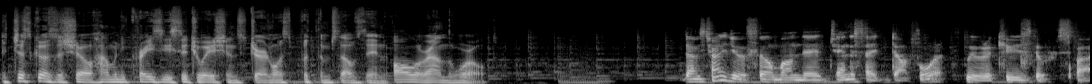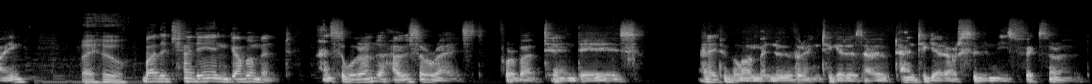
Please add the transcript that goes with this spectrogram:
It just goes to show how many crazy situations journalists put themselves in all around the world. I was trying to do a film on the genocide in Darfur. We were accused of spying, By who? by the Chadian government. And so we're under house arrest for about 10 days. And it took a lot of maneuvering to get us out and to get our Sudanese fixer out.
